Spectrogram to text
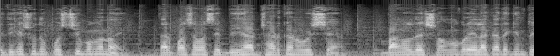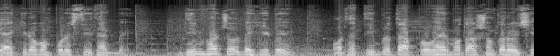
এদিকে শুধু পশ্চিমবঙ্গ নয়, তার পাশাপাশি বিহার, ঝাড়খণ্ড, উড়িষ্যা, বাংলাদেশ সমগ্র এলাকাতে কিন্তু একই রকম পরিস্থিতি থাকবে। দিনভর চলবে হিটওয়েভ অর্থাৎ তীব্র তাপপ্রবাহের মতো আশঙ্কা রয়েছে।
